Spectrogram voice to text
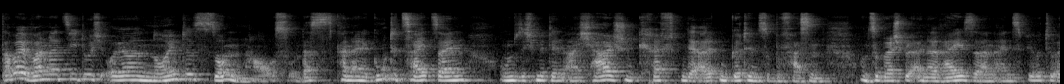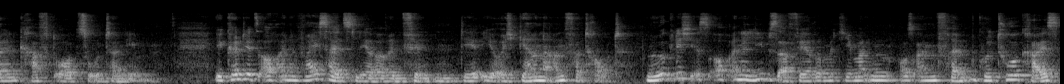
Dabei wandert sie durch euer neuntes Sonnenhaus und das kann eine gute Zeit sein, um sich mit den archaischen Kräften der alten Göttin zu befassen und zum Beispiel eine Reise an einen spirituellen Kraftort zu unternehmen. Ihr könnt jetzt auch eine Weisheitslehrerin finden, der ihr euch gerne anvertraut. Möglich ist auch eine Liebesaffäre mit jemandem aus einem fremden Kulturkreis,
